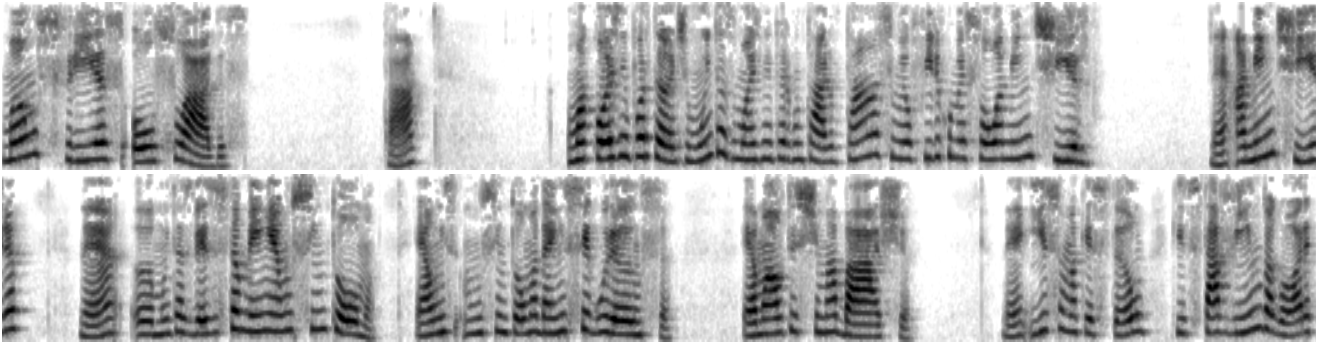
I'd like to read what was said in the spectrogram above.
mãos frias ou suadas. Tá? Uma coisa importante, muitas mães me perguntaram, tá, se o meu filho começou a mentir. Né? A mentira, né, muitas vezes também é um sintoma. É um, um sintoma da insegurança. É uma autoestima baixa. Né? Isso é uma questão que está vindo agora,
